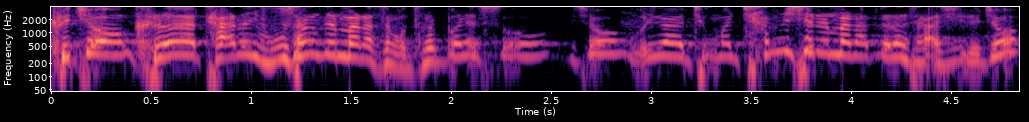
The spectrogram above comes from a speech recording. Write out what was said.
그렇죠? 그러나 다른 우상들 만나서 어떨 뻔했어, 그렇죠? 우리가 정말 참신을 만났다는 사실, 그렇죠?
